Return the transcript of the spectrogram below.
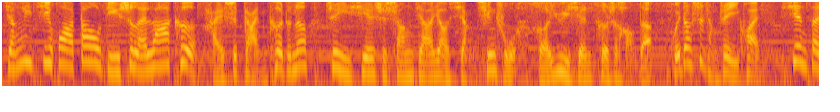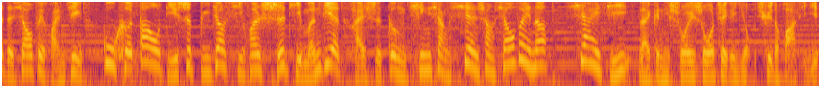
奖励计划到底是来拉客还是赶客的呢？这些是商家要想清楚和预先测试好的。回到市场这一块，现在的消费环境，顾客到底是比较喜欢实体门店，还是更倾向线上消费呢？下一集来跟你说一说这个有趣的话题。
